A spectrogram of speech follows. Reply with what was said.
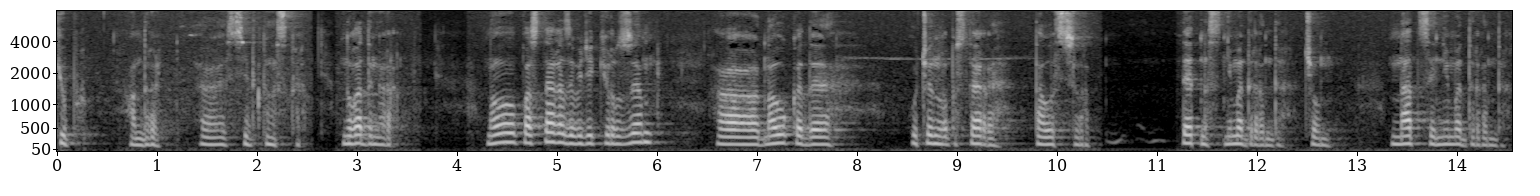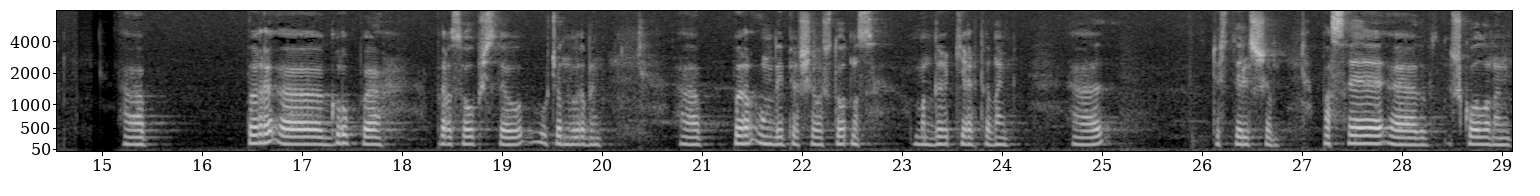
кюб андыр сидіктіңістір нуғадыңар но постары забеде кюрзы наукада ученого постары талысчылар этнос немадырынды чон нация немадырынды бір группа бір сообщество ученыйлардың бір оңдай першил что этнос мындыр керектердің төстеліші басқа школаның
